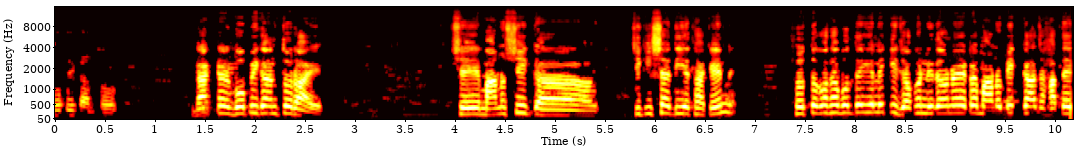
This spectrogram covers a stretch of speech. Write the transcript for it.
গোপীকান্ত। ডাক্তার গোপীকান্ত রায়। সে মানসিক চিকিৎসা দিয়ে থাকেন। সত্য কথা বলতে গেলে কি যখন এই ধরনের একটা মানবিক কাজ হাতে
